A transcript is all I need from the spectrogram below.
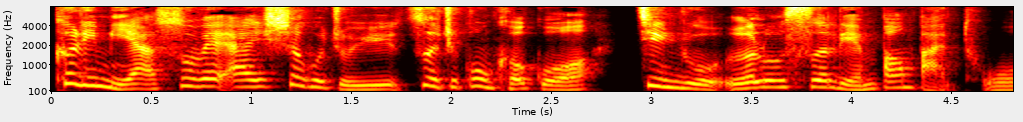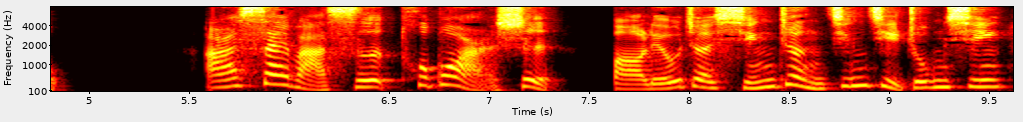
克里米亚苏维埃社会主义自治共和国进入俄罗斯联邦版图，而塞瓦斯托波尔市。保留着行政经济中心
